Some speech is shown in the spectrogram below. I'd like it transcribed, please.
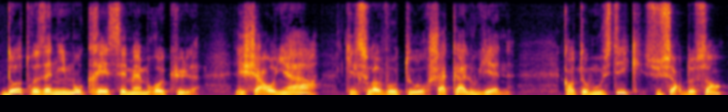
D'autres animaux créent ces mêmes reculs, les charognards, qu'ils soient vautours, chacals ou hyènes. Quant au moustique, suceur de sang,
